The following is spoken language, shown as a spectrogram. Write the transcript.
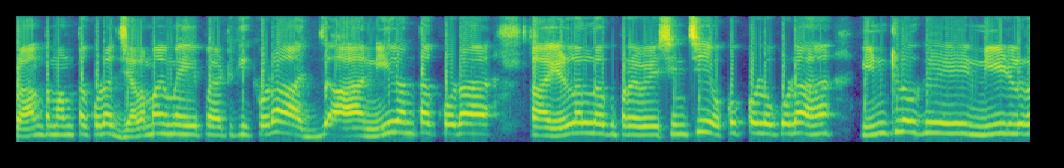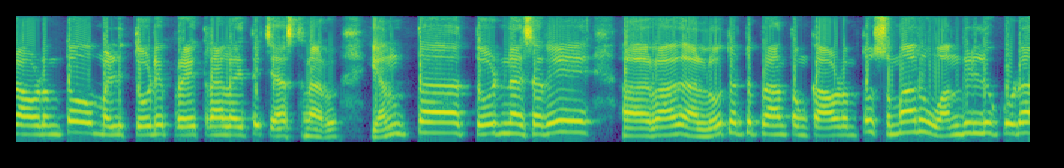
ప్రాంతం అంతా కూడా జలమయమయ్యేపాటికి కూడా ఆ నీరంతా కూడా ఆ ఇళ్ళలోకి ప్రవేశించి ఒక్కొక్కళ్ళు కూడా ఇంట్లోకి నీళ్ళు రావడంతో మళ్ళీ తోడే ప్రయత్నాలు అయితే చేస్తున్నారు. ఎంత తోడినా సరే లోతట్టు ప్రాంతం కావడంతో సుమారు వంద ఇళ్ళు కూడా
